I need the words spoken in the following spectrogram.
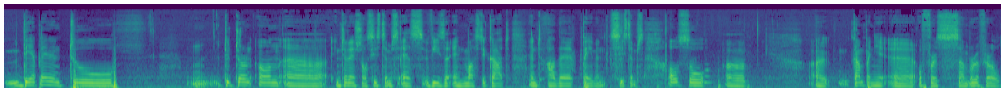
they are planning to mm, to turn on uh, international systems as Visa and Mastercard and other payment systems. Also, uh, company uh, offers some referral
